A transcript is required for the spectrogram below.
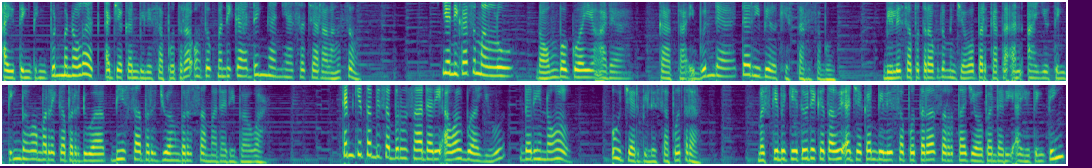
Ayu Ting Ting pun menolak ajakan Billy Saputra untuk menikah dengannya secara langsung. Ya nikah sama lu, nombok gua yang ada, kata ibunda dari Bilkis tersebut. Billy Saputra pun menjawab perkataan Ayu Ting Ting bahwa mereka berdua bisa berjuang bersama dari bawah. Kan kita bisa berusaha dari awal Bu Ayu, dari nol, ujar Billy Saputra. Meski begitu diketahui ajakan Billy Saputra serta jawaban dari Ayu Ting Ting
